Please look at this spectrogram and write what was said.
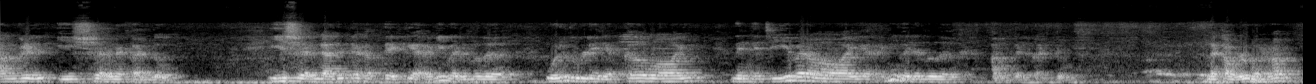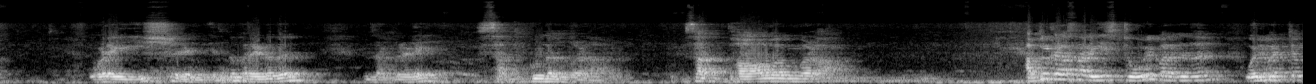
അങ്കിൾ ഈശ്വരനെ കണ്ടു. ഈശ്വരൻ അതിന്റെ അകത്തേക്ക് ഇറങ്ങി വരുന്നത് ഒരു തുള്ളി രക്തമായി നിന്റെ ജീവനായി ഇറങ്ങി വരുന്നത് അങ്കിൾ കണ്ടു. എന്നിട്ട് അവൾ പറയണം അവളെ ഈശ്വരൻ എന്ന് പറയുന്നത് നമ്മളുടെ സദ്ഗുണങ്ങളാണ്. സദ്ഭാവങ്ങളാണ്. അബ്ദുൽ കലാം സാർ ഈ സ്റ്റോറി പറഞ്ഞത് ഒരു പറ്റം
